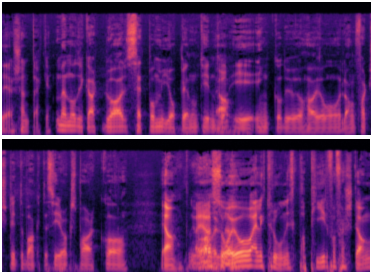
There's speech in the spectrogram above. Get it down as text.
det skjønte jeg ikke. Men Odd Rikard, du har sett på mye opp gjennom tiden Ja. på e-ink, og du har jo lang fartstid tilbake til Xerox Park. og Ja, Jeg så jo elektronisk papir for første gang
